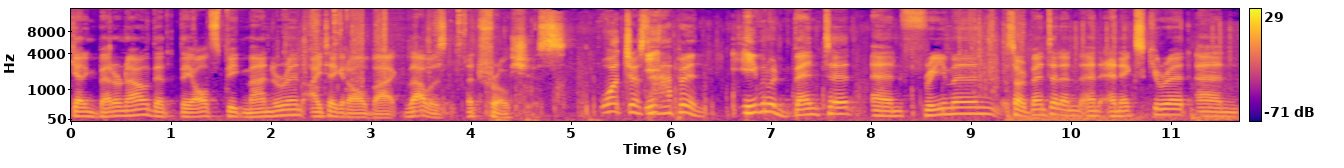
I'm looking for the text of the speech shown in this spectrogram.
getting better now that they all speak Mandarin, I take it all back. That was atrocious. What just e happened? Even with BnTeT and Freeman, sorry, BnTeT and, and, and xccurate and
